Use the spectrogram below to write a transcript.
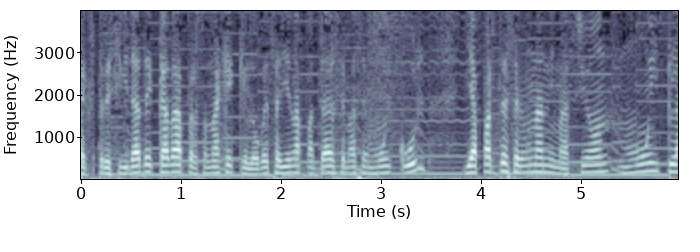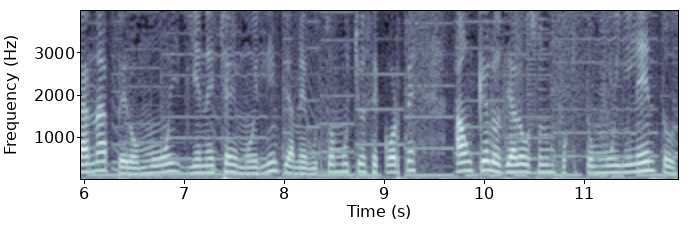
expresividad de cada personaje que lo ves ahí en la pantalla se me hace muy cool. Y aparte se ve una animación muy plana, pero muy bien hecha y muy limpia. Me gustó mucho ese corte, aunque los diálogos son un poquito muy lentos.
